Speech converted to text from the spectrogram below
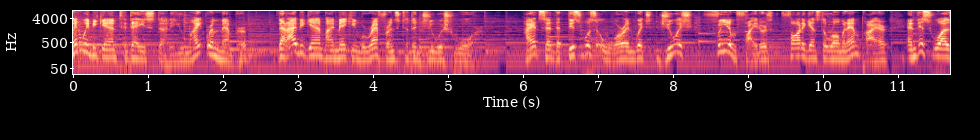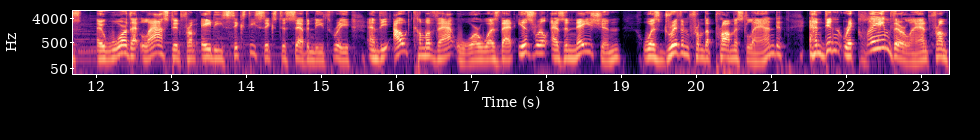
When we began today's study, you might remember that I began by making reference to the Jewish War. I had said that this was a war in which Jewish freedom fighters fought against the Roman Empire, and this was a war that lasted from AD 66 to 73. And the outcome of that war was that Israel as a nation was driven from the promised land and didn't reclaim their land from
